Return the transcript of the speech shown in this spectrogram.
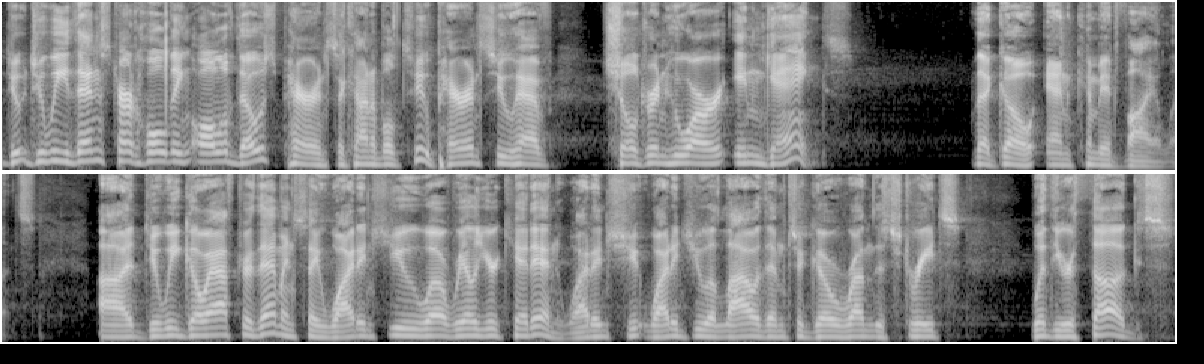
do, do we then start holding all of those parents accountable too? Parents who have children who are in gangs that go and commit violence. Uh, do we go after them and say, why didn't you uh, reel your kid in? Why didn't you? Why did you allow them to go run the streets with your thugs?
